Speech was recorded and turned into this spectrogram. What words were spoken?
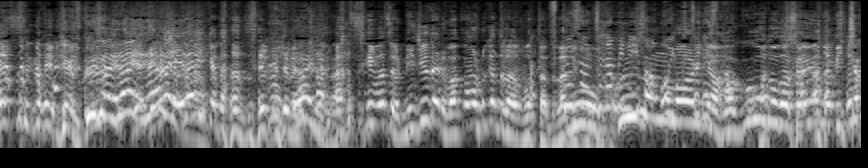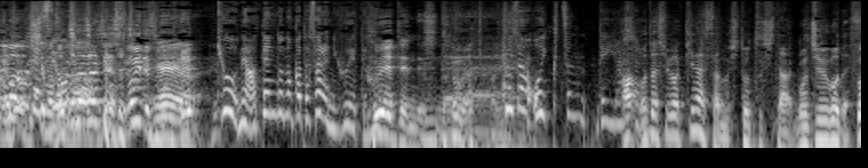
やすごい。いや福井さん偉い偉い偉い、偉い方なんですね、見て偉いすいません、20代の若者かと思ったんです。福井さんちなみに今おいくつですか？博報堂が左右に密着マークしてますこちらの人すごいですもんねえ。今日ね、アテンドの方さらに増えてね。増えてんですね。福井さんおいくつでいらっしゃあ、る私は木梨さんの一つ下、55です。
